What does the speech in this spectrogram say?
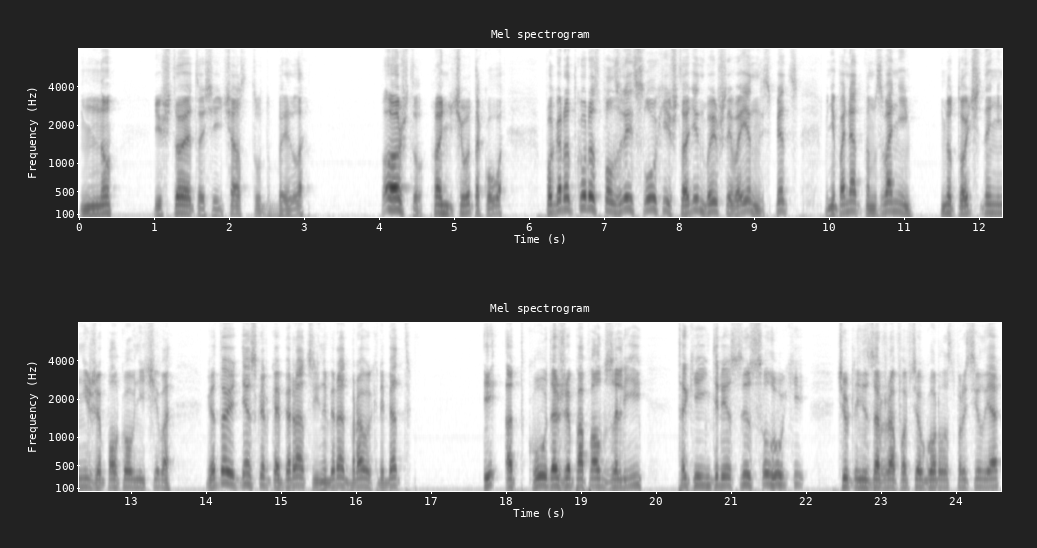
«Ну, и что это сейчас тут было?» «А что? А ничего такого. По городку расползлись слухи, что один бывший военный спец в непонятном звании, но точно не ниже полковничьего, готовит несколько операций и набирает бравых ребят». «И откуда же попал Зали?» Такие интересные слухи! Чуть ли не заржав во все горло, спросил я.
